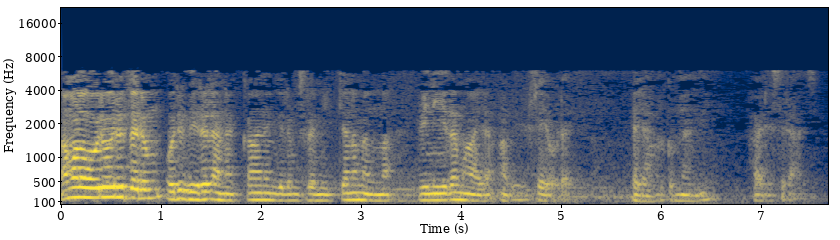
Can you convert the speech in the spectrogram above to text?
നമ്മൾ ഓരോരുത്തരും ഒരു വിരൽ അനക്കാനെങ്കിലും ശ്രമിക്കണമെന്ന വിനീതമായ അപേക്ഷയോടെ എല്ലാവർക്കും നന്ദി. ഹരിസ്രാജ്.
